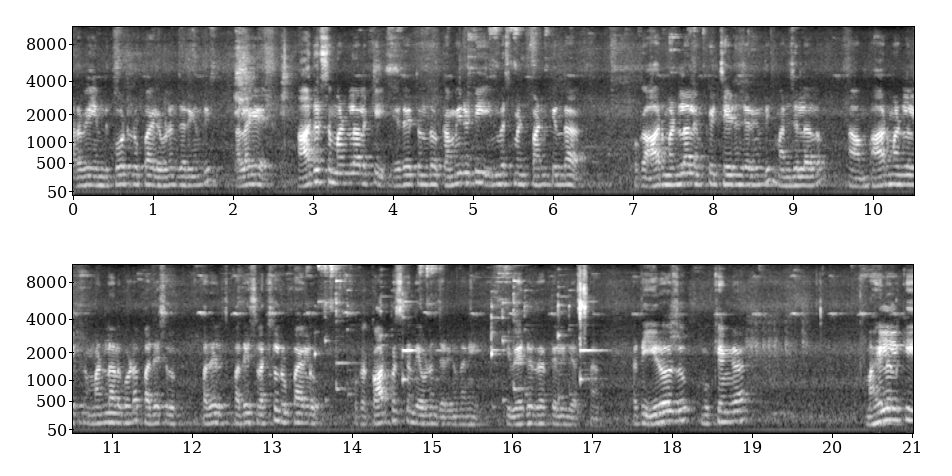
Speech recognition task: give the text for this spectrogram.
అరవై ఎనిమిది కోట్ల రూపాయలు ఇవ్వడం జరిగింది. అలాగే ఆదర్శ మండలాలకి ఏదైతే ఉందో కమ్యూనిటీ ఇన్వెస్ట్మెంట్ ఫండ్ కింద ఒక ఆరు మండలాలు ఎంపిక చేయడం జరిగింది మన జిల్లాలో. ఆరు మండల మండలాలు కూడా పదేసి పదే పదేసి లక్షల రూపాయలు ఒక కార్పస్ కింద ఇవ్వడం జరిగిందని ఈ వేదిక తెలియజేస్తున్నాను. అయితే ఈరోజు ముఖ్యంగా మహిళలకి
